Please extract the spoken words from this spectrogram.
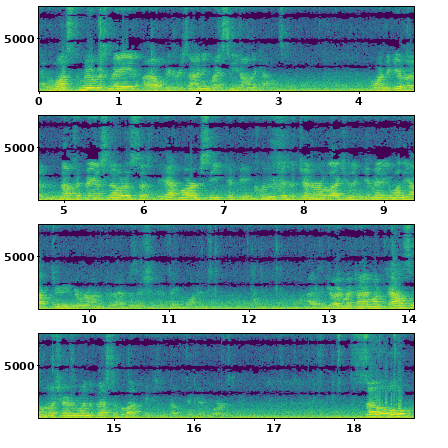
And once the move is made, I will be resigning my seat on the council. I wanted to give enough advance notice that the at-large seat could be included in the general election and give anyone the opportunity to run for that position if they wanted to. I've enjoyed my time on council and wish everyone the best of luck and keep up the good work. So,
